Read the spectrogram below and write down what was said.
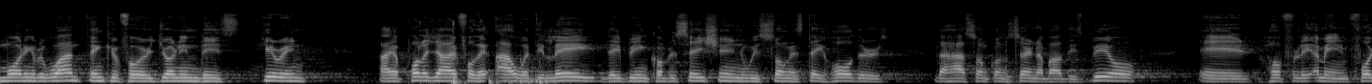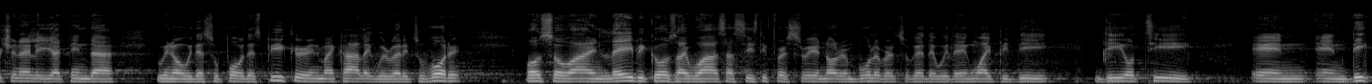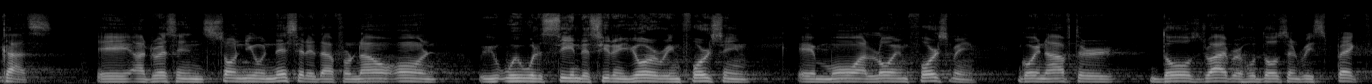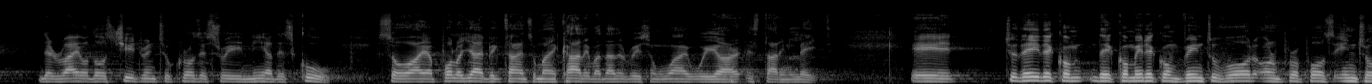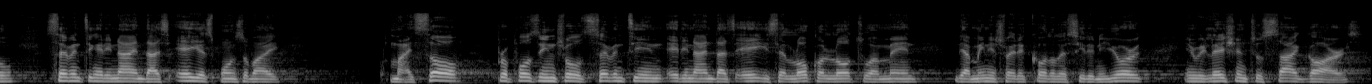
Good morning, everyone. Thank you for joining this hearing. I apologize for the hour delay. They've been in conversation with some stakeholders that have some concern about this bill. Hopefully, I mean, fortunately, I think that, you know, with the support of the speaker and my colleague, we're ready to vote it. Also, I'm late because I was at 61st Street and Northern Boulevard together with the NYPD, DOT, and, and DCAS, addressing some new initiative that from now on, we, we will see in the city York reinforcing uh, more law enforcement, going after those drivers who doesn't respect the right of those children to cross the street near the school. So I apologize big time to my colleague, but that's the reason why we are starting late. Uh, today, the, com the committee convened to vote on proposed intro 1789-A, sponsored by myself. Proposed intro 1789-A is a local law to amend the Administrative Code of the City of New York in relation to side guards.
